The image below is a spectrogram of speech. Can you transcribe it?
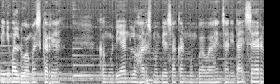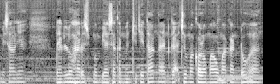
minimal dua masker ya kemudian lo harus membiasakan membawa hand sanitizer misalnya. Dan lo harus membiasakan mencuci tangan gak cuma kalau mau makan doang.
